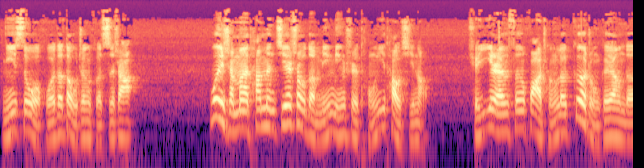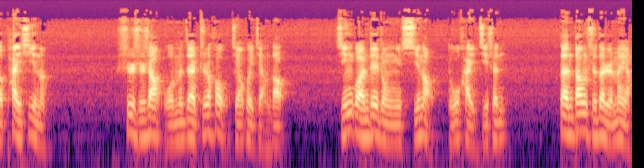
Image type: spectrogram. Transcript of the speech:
你死我活的斗争和厮杀。为什么他们接受的明明是同一套洗脑，却依然分化成了各种各样的派系呢？事实上，我们在之后将会讲到，尽管这种洗脑毒害极深。但当时的人们呀，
